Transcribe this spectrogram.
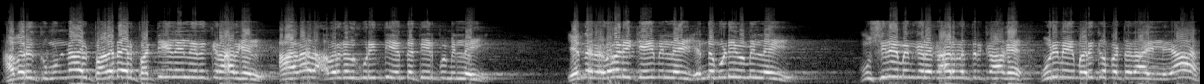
அவருக்கு முன்னால் பல பேர் பட்டியலில் இருக்கிறார்கள். ஆனால் அவர்கள் குறித்து எந்த தீர்ப்பும் இல்லை. எந்த நடவடிக்கையும் இல்லை. எந்த முடிவும் இல்லை. முஸ்லிம் என்கிற காரணத்திற்காக உரிமை மறுக்கப்பட்டதா இல்லையா?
